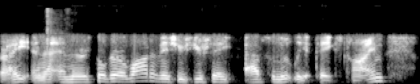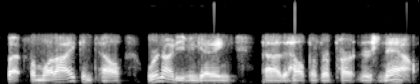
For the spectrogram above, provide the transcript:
Right? And and there's so there are a lot of issues. You say absolutely, it takes time, but from what I can tell, we're not even getting uh, the help of our partners now.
